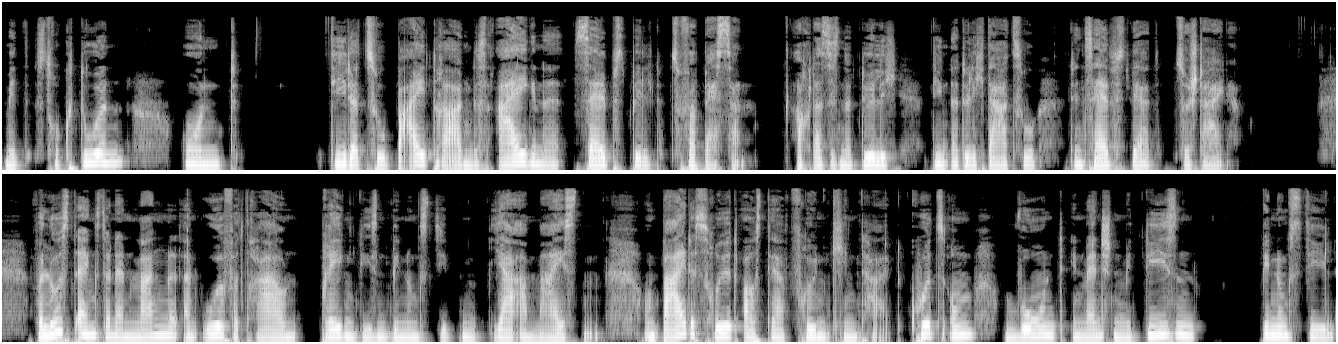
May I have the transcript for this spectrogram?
mit Strukturen und die dazu beitragen, das eigene Selbstbild zu verbessern. Auch das ist natürlich, dient natürlich dazu, den Selbstwert zu steigern. Verlustängste und ein Mangel an Urvertrauen prägen diesen Bindungstypen ja am meisten. Und beides rührt aus der frühen Kindheit. Kurzum wohnt in Menschen mit diesem Bindungsstil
